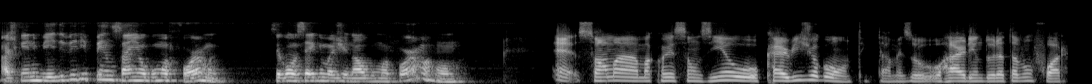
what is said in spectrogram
acho que a NBA deveria pensar em alguma forma. Você consegue imaginar alguma forma, Roma? É, só uma, uma correçãozinha, o Kyrie jogou ontem, tá? Mas o, o Harden e o Dura estavam fora.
